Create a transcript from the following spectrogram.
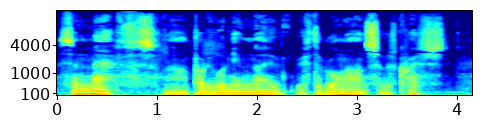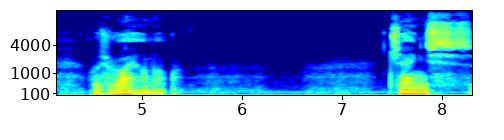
Some maths. I probably wouldn't even know if the wrong answer was quest was right or not. Change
